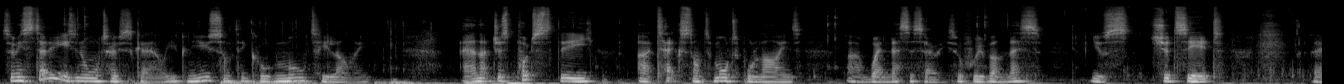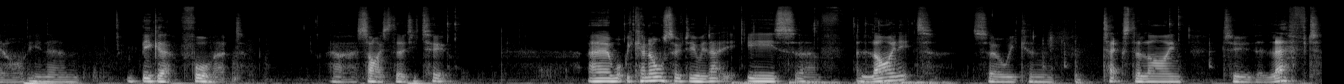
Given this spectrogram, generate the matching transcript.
So instead of using auto scale, you can use something called multi-line and that just puts the uh, text onto multiple lines uh, when necessary. So if we run this, you should see it, they are in um, bigger format, uh, size 32. And what we can also do with that is uh, align it so we can text align to the left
